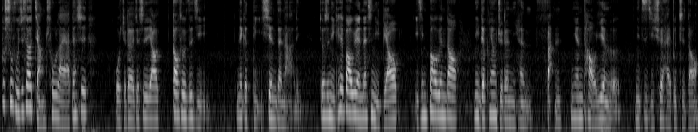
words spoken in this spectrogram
不舒服就是要讲出来啊。但是我觉得就是要告诉自己那个底线在哪里。就是你可以抱怨，但是你不要已经抱怨到你的朋友觉得你很烦、你很讨厌了，你自己却还不知道。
